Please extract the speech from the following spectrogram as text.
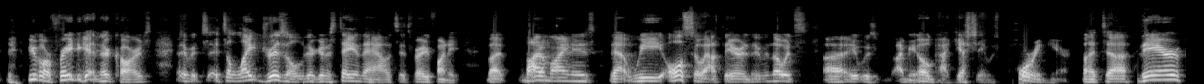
people are afraid to get in their cars if it's it's a light drizzle they're going to stay in the house it's very funny but bottom line is that we also out there and even though it's uh, it was i mean oh god yesterday it was pouring here but uh, there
